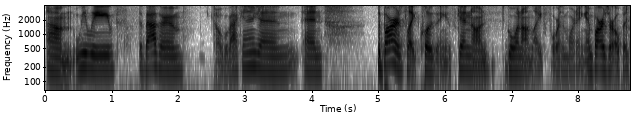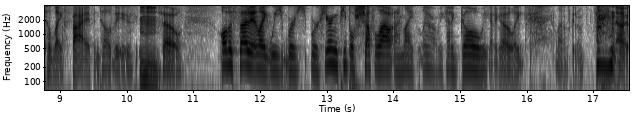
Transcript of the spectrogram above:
um, we leave the bathroom, go back in again, and the bar is like closing. It's getting on, going on like four in the morning, and bars are open till like five in Tel Aviv. Mm-hmm. So all of a sudden, like we we're we're hearing people shuffle out, and I'm like, Leo, we gotta go, we gotta go. Like Leon's gonna find out.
